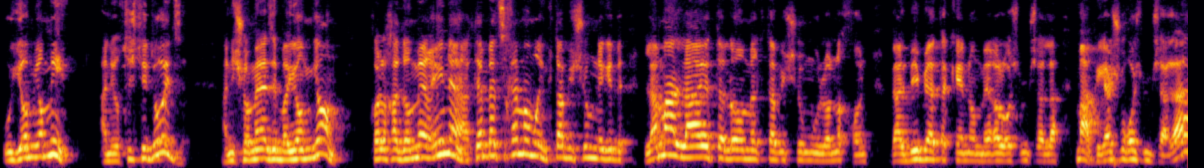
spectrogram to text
הוא יומיומי, אני רוצה שתדעו את זה, אני שומע את זה ביום יום, כל אחד אומר הנה אתם בעצמכם אומרים כתב אישום נגד, למה עליי אתה לא אומר כתב אישום? הוא לא נכון. ועל ביבי אתה כן אומר על ראש ממשלה, מה בגלל שהוא ראש ממשלה?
